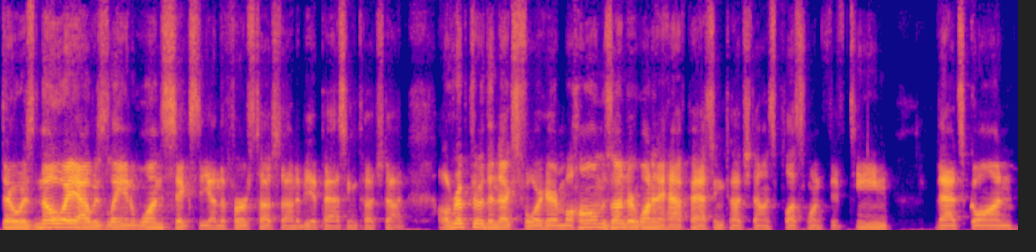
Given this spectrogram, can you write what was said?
There was no way I was laying 160 on the first touchdown to be a passing touchdown. I'll rip through the next four here. Mahomes under one and a half passing touchdowns plus 115. That's gone.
